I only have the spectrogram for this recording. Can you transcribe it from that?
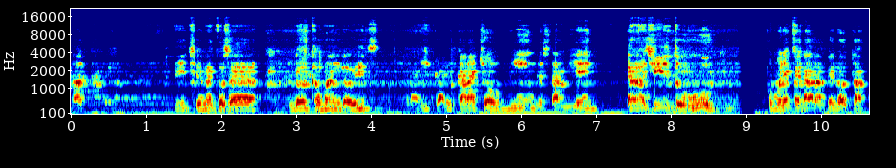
pa- Nietzsche, una cosa loca, manga, ¿ves? ahí, el Caracho Domínguez también, Carachito, uh, como le pegaba la pelota.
